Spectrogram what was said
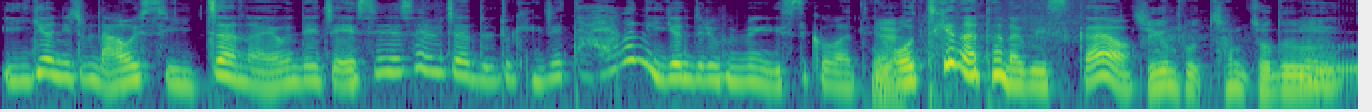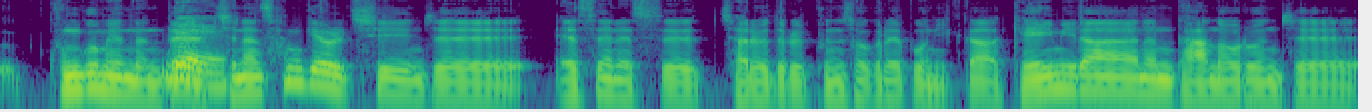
이견이 좀 나올 수 있잖아요. 근데 이제 SNS 사용자들도 굉장히 다양한 이견들이 분명히 있을 것 같아요. 네. 어떻게 나타나고 있을까요? 지금 참 저도 네. 궁금했는데 네. 지난 3개월치 이제 SNS 자료들을 분석을 해 보니까 게임이라는 단어로 이제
